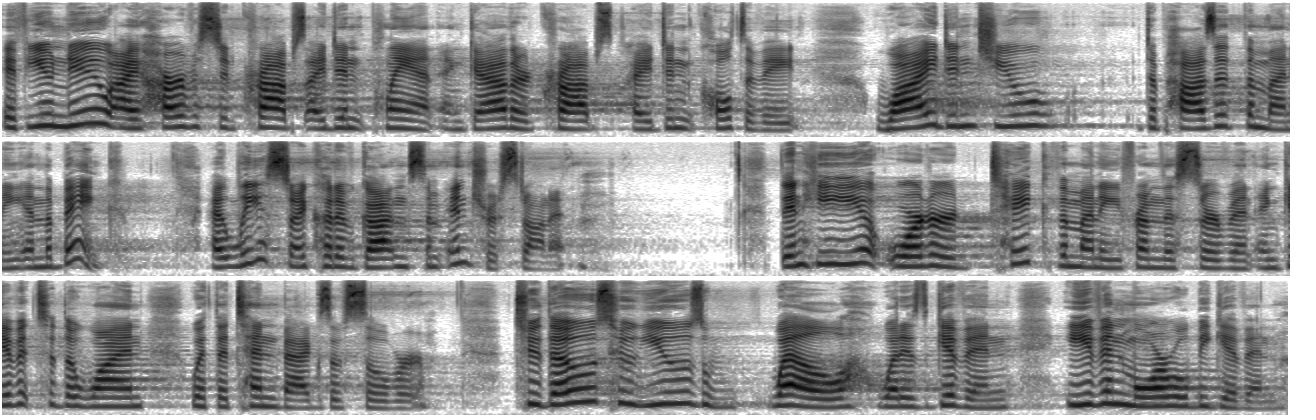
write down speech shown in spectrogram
If you knew I harvested crops I didn't plant and gathered crops I didn't cultivate, why didn't you deposit the money in the bank? At least I could have gotten some interest on it. Then he ordered, Take the money from this servant and give it to the one with the ten bags of silver. To those who use well what is given, even more will be given,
